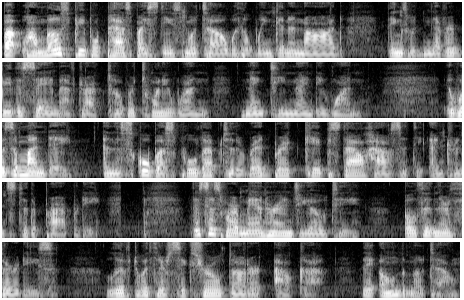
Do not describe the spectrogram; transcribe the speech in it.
But while most people passed by Steve's Motel with a wink and a nod, things would never be the same after October 21, 1991. It was a Monday, and the school bus pulled up to the red brick Cape style house at the entrance to the property. This is where Manher and Jyoti, both in their 30s, lived with their six year old daughter, Alka. They owned the motel.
